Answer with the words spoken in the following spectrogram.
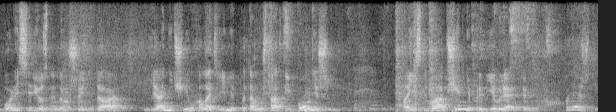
более серьезные нарушения. Да, я не чиню холодильник, потому что, а ты помнишь, а если вообще мне предъявляют, я говорю, подожди,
